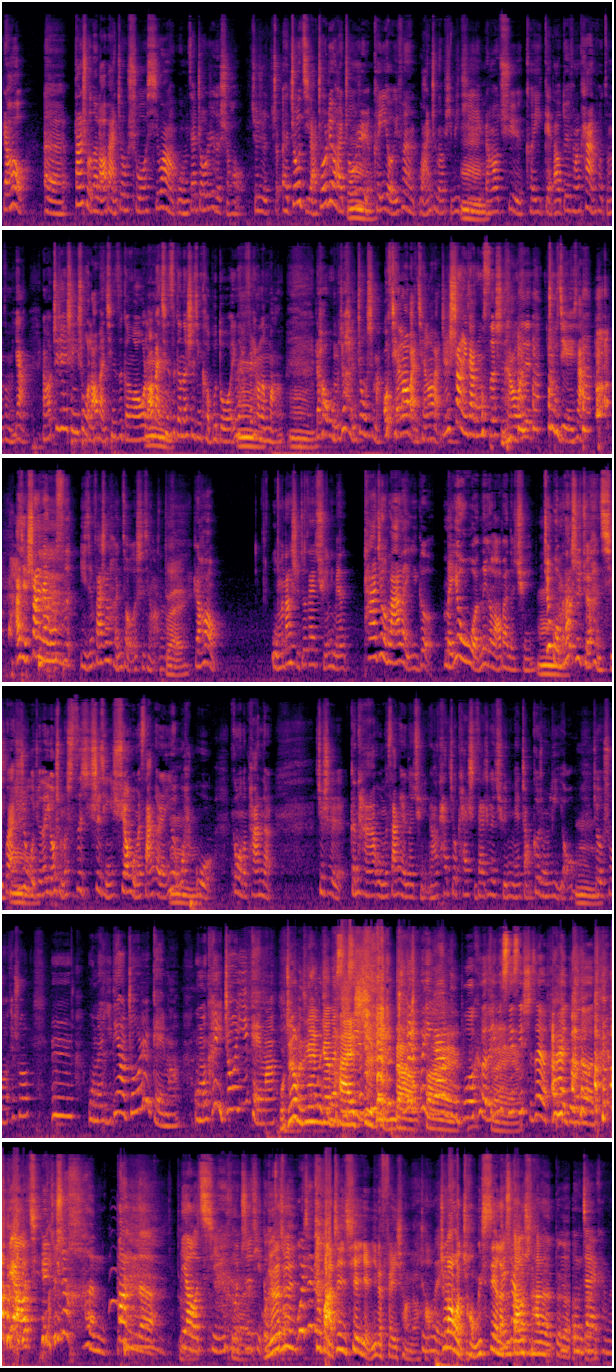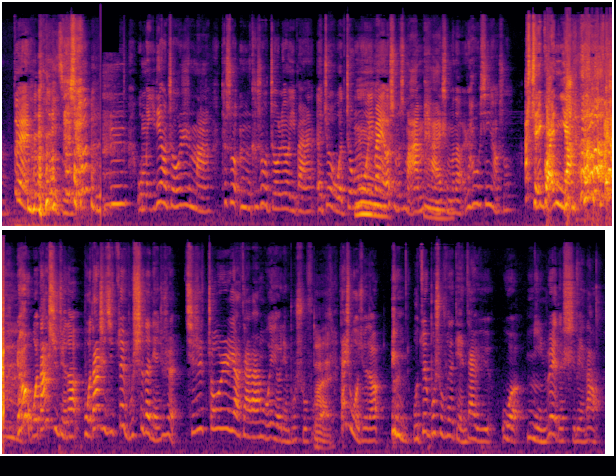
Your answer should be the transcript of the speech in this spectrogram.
然后呃，当时我的老板就说，希望我们在周日的时候，就是周呃周几吧，周六还是周日，嗯可以有一份完整的 PPT，、嗯然后去可以给到对方看或怎么怎么样。然后这件事情是我老板亲自跟哦，我老板亲自跟的事情可不多，因为他非常的忙。嗯然后我们就很重视嘛，哦，前老板，前老板，这是上一家公司的事情啊，我得注解一下。而且上一家公司已经发生很久的事情了。对，然后我们当时就在群里面，他就拉了一个没有我那个老板的群，嗯就我们当时觉得很奇怪，就是我觉得有什么事事情需要我们三个人，因为我嗯我跟我的 partner。就是跟他我们三个人的群，然后他就开始在这个群里面找各种理由，嗯就是说，他说，嗯，我们一定要周日给吗？我们可以周一给吗？我觉得我们今天应该拍视频 的，不应该录，播客的，因为对 CC 实在有太多的 表情，就是很棒的表情和肢体动作。我觉得就是就把这一切演绎的非常的好，就让我重现了当时他的这个，我们家也开门，对，他说，嗯，我们一定要周日吗？他说，嗯，可是我周六一般，呃，就是我周末一般有什么什么安排什么的。然后我心想说，啊，谁管你呀、然后我当时觉得，我当时其实最不适的点就是，其实周日要加班，我也有点不舒服。对，但是我觉得 我最不舒服的点在于，我敏锐的识别到。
